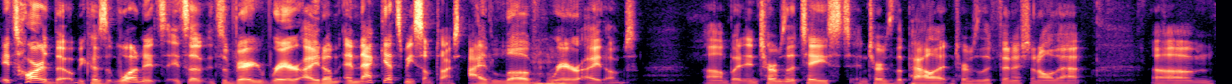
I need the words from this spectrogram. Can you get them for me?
It's hard though because one it's it's a it's a very rare item and that gets me sometimes. I love rare items. Um, but in terms of the taste, in terms of the palate, in terms of the finish and all that, um,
